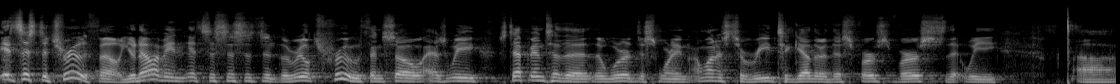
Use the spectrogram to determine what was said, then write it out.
It's just the truth, though. You know, I mean, it's just this is the, real truth. And so, as we step into the, the word this morning, I want us to read together this first verse that we uh,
